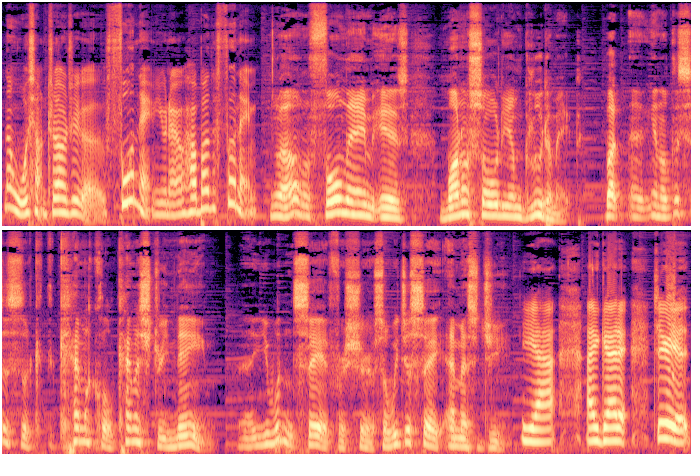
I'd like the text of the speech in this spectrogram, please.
那我想知道这个 full name，you know，how about the full name？ Well, the full name is monosodium glutamate. But, uh, you know, this is a chemical chemistry name. Uh, you wouldn't say it for sure, so we just say MSG. Yeah, I get it。这个也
